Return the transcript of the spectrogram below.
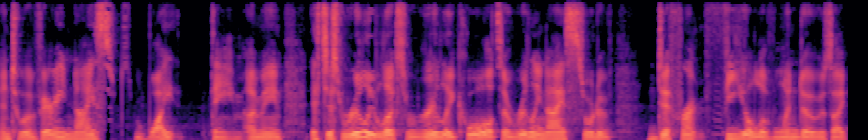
into a very nice white theme. I mean, it just really looks really cool. It's a really nice sort of different feel of Windows. I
